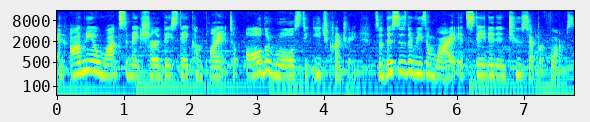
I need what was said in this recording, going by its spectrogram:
and Omnia wants to make sure they stay compliant to all the rules to each country. So, this is the reason why it's stated in two separate forms.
